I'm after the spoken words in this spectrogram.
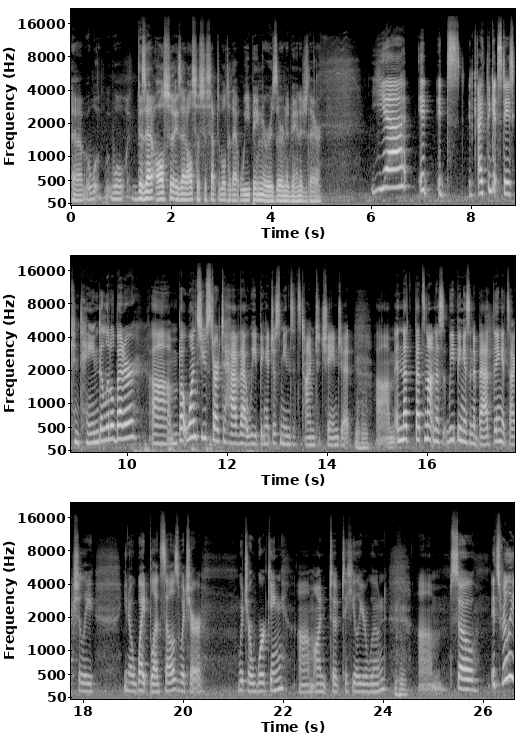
Uh, w- does that also is that also susceptible to that weeping, or is there an advantage there? Yeah, it it's it, I think it stays contained a little better. Um, but once you start to have that weeping, it just means it's time to change it. Um, and that that's not weeping isn't a bad thing. It's actually, you know, white blood cells which are which are working um, on to, to heal your wound. Um, so it's really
